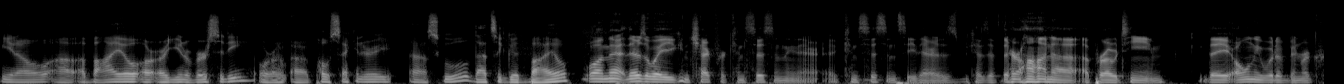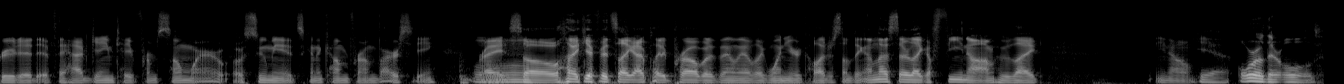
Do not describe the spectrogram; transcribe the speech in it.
you know, uh, a bio or, or a university or a, a post secondary uh, school. That's a good bio. Well, and there, there's a way you can check for consistency there. Consistency there is because if they're on a, a pro team, they only would have been recruited if they had game tape from somewhere, assuming it's going to come from varsity, right? Mm. So, like, if it's like I played pro, but they only have like one year of college or something, unless they're like a phenom who, like, you know, Yeah, or they're old.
